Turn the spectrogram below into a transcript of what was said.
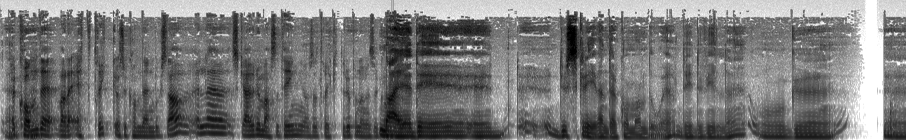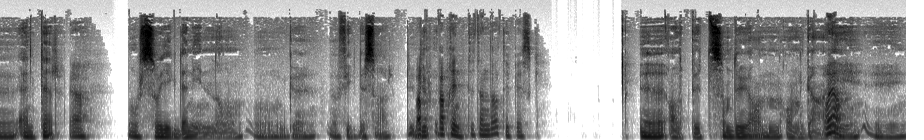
Det, var det ett trykk, og så kom det en bokstav? Eller skrev du masse ting, og så trykte du på noe? Så kom Nei, det, eh, du skrev en del kommandoer, det du ville, og eh, eh, enter. Ja. Og så gikk den inn, og, og, eh, og fikk du svar. Du, Hva, hva printet den da, typisk? Eh, output som du an, anga oh, ja. i, i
